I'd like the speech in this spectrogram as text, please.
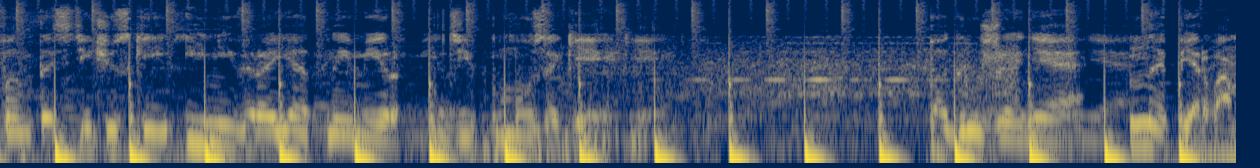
Фантастический и невероятный мир дип-музыки. Погружение на первом.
